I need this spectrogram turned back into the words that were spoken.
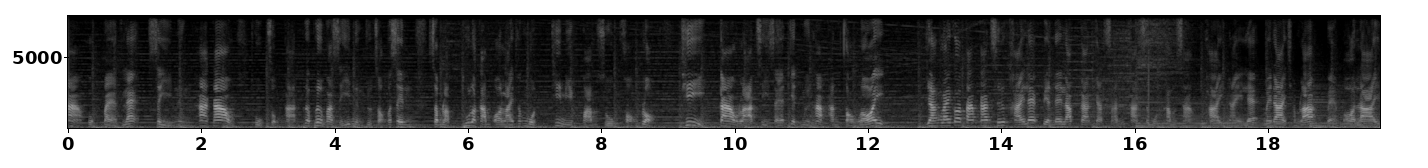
3568 และ 4159 ถูกส่งผ่านเพื่อเพิ่มภาษี 1.2%สำหรับธุรกรรมออนไลน์ทั้งหมดที่มีความสูงของบล็อกที่ 9 475,200 อย่างไรก็ตามการซื้อขายแลกเปลี่ยนได้รับการจัดสรรผ่านสมุดคำสั่งภายในและไม่ได้ชำระแบบออนไลน์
